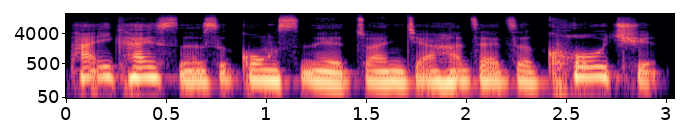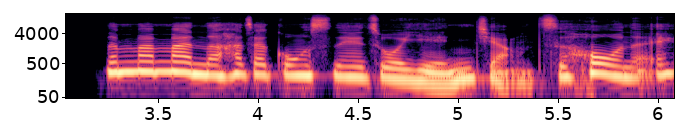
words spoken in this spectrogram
他一开始呢是公司内的专家，他在这 coaching。那慢慢呢，他在公司内做演讲之后呢，哎，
